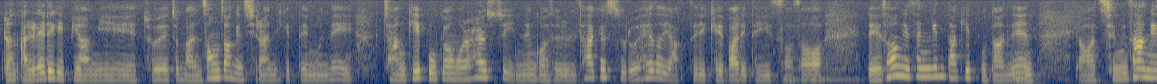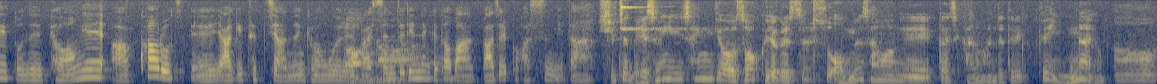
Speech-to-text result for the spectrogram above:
이런 알레르기 비염이 애초에 좀 만성적인 질환이기 때문에 장기 복용을 할 수 있는 것을 타겟으로 해서 약들이 개발이 돼 있어서 내성이 생긴다기보다는 어, 증상에 또는 병의 악화로 에, 약이 듣지 않는 경우를 아. 말씀드리는 게 더 맞을 것 같습니다. 실제 내성이 생겨서 그 약을 쓸 수 없는 상황에까지 가는 환자들이 꽤 있나요? 어,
